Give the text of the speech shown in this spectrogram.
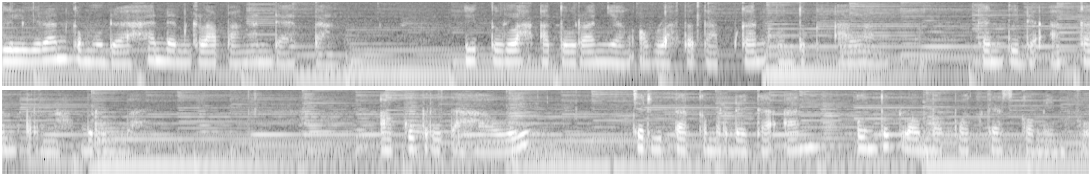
giliran kemudahan dan kelapangan datang. Itulah aturan yang Allah tetapkan untuk alam dan tidak akan pernah berubah. Aku Prita HW, cerita kemerdekaan untuk lomba podcast Kominfo.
